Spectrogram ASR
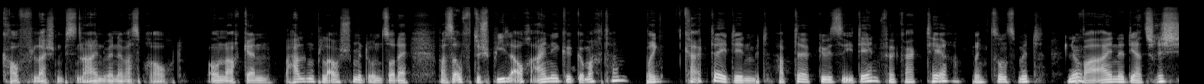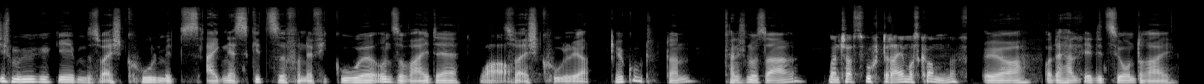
kauft vielleicht ein bisschen ein, wenn ihr was braucht. Und auch gern halten Plausch mit uns oder was auf das Spiel auch einige gemacht haben. Bringt Charakterideen mit. Habt ihr gewisse Ideen für Charaktere? Bringt uns mit. Ja. Da war eine, die hat sich richtig Mühe gegeben. Das war echt cool mit eigener Skizze von der Figur und so weiter. Wow. Das war echt cool, ja. Ja gut, dann kann ich nur sagen, Mannschaftsbuch 3 muss kommen, ne? ja, oder halt Edition 3.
